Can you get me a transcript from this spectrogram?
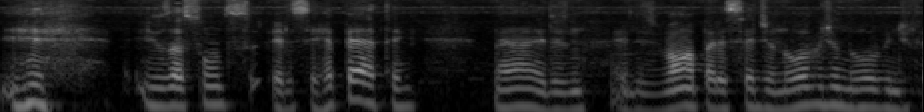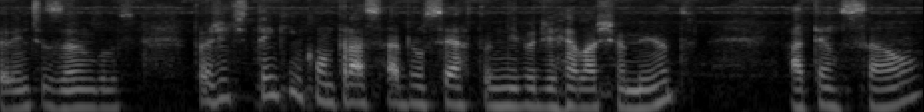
E e os assuntos eles se repetem, né? eles, eles vão aparecer de novo, de novo, em diferentes ângulos. Então a gente tem que encontrar, sabe, um certo nível de relaxamento, atenção,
